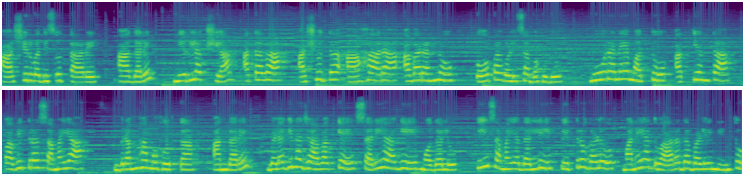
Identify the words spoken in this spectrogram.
ಆಶೀರ್ವದಿಸುತ್ತಾರೆ. ಆದರೆ ನಿರ್ಲಕ್ಷ್ಯ ಅಥವಾ ಅಶುದ್ಧ ಆಹಾರ ಅವರನ್ನು ಕೋಪಗೊಳಿಸಬಹುದು. ಮೂರನೇ ಮತ್ತು ಅತ್ಯಂತ ಪವಿತ್ರ ಸಮಯ ಬ್ರಹ್ಮ ಮುಹೂರ್ತ ಅಂದರೆ ಬೆಳಗಿನ ಜಾವಕ್ಕೆ ಸರಿಯಾಗಿ ಮೊದಲು. ಈ ಸಮಯದಲ್ಲಿ ಪಿತೃಗಳು ಮನೆಯ ದ್ವಾರದ ಬಳಿ ನಿಂತು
